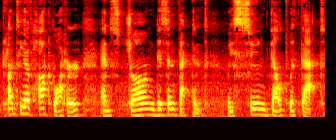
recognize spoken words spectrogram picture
plenty of hot water, and strong disinfectant, we soon dealt with that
